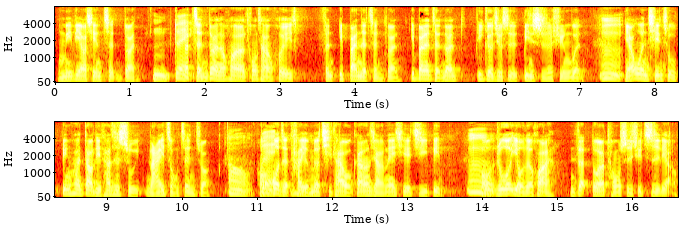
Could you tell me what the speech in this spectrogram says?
我们一定要先诊断。嗯，对。那诊断的话，通常会分一般的诊断。一般的诊断，一个就是病史的询问。嗯。你要问清楚病患到底他是属于哪一种症状。哦，对。或者他有没有其他我刚刚讲那些疾病？嗯。哦，如果有的话，你都都要同时去治疗。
